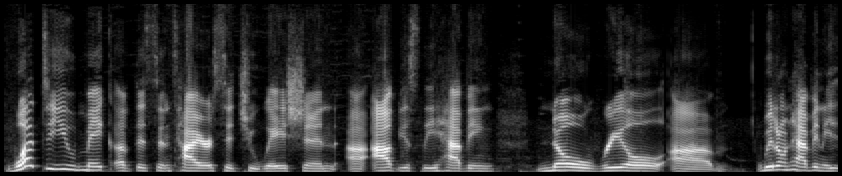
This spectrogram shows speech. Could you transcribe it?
What do you make of this entire situation? Uh, obviously, having no real. Um, we don't have any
